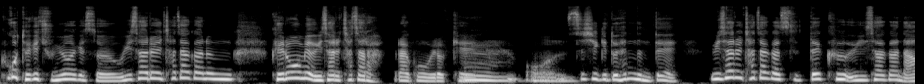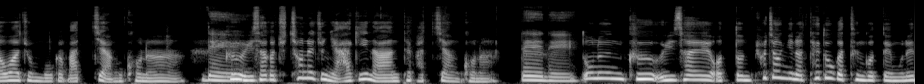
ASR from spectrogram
그거 되게 중요하겠어요. 의사를 찾아가는 괴로우면 의사를 찾아라라고 이렇게 음, 어, 음. 쓰시기도 했는데 의사를 찾아갔을 때 그 의사가 나와 좀 뭐가 맞지 않거나 네. 그 의사가 추천해준 약이 나한테 맞지 않거나 네네. 또는 그 의사의 어떤 표정이나 태도 같은 것 때문에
